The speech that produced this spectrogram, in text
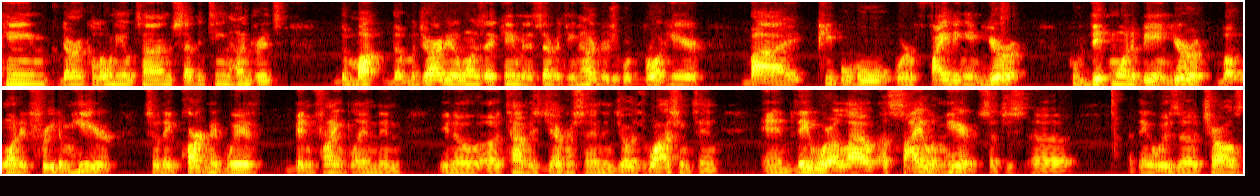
came during colonial times, 1700s, the, the majority of the ones that came in the 1700s were brought here by people who were fighting in Europe who didn't want to be in Europe but wanted freedom here. So they partnered with Ben Franklin and you know uh, Thomas Jefferson and George Washington, and they were allowed asylum here, such as uh, I think it was uh, Charles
